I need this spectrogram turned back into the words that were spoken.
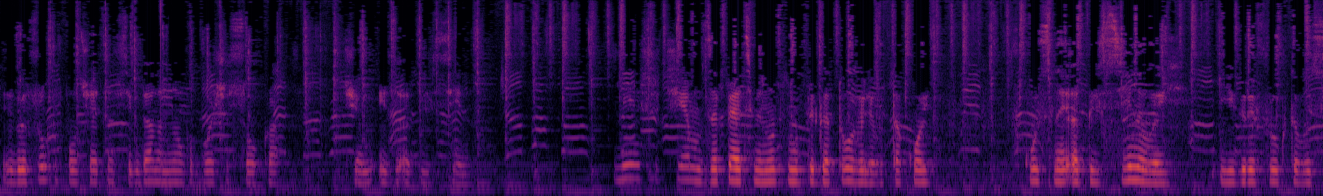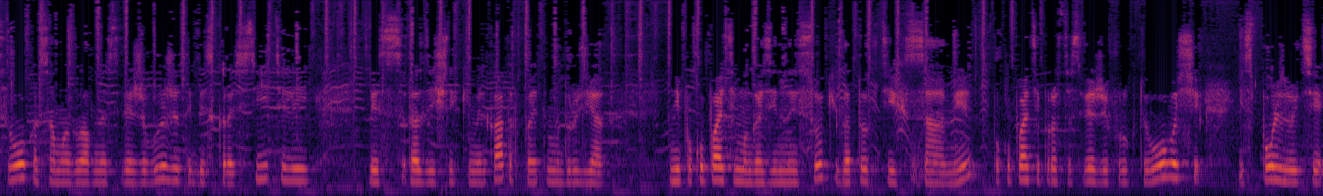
из грейпфруктов получается всегда намного больше сока, чем из апельсин. Меньше чем за 5 минут мы приготовили вот такой вкусный апельсиновый и грейпфруктовый сок, а самое главное свежевыжатый, без красителей, без различных химикатов. Поэтому, друзья, Не покупайте магазинные соки, готовьте их сами. Покупайте просто свежие фрукты и овощи. Используйте,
